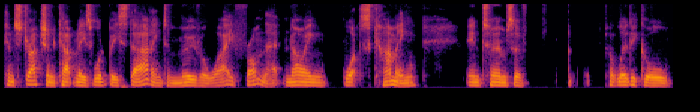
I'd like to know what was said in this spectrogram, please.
construction companies would be starting to move away from that, knowing what's coming in terms of political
